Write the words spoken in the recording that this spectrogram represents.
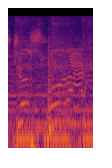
It's just what I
